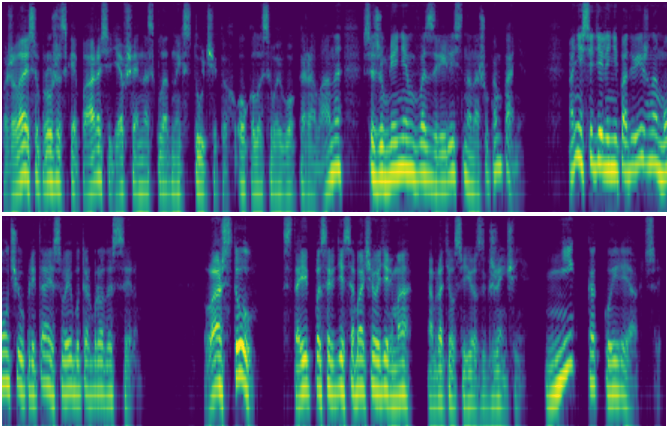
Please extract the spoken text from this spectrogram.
Пожилая супружеская пара, сидевшая на складных стульчиках около своего каравана, с изумлением воззрились на нашу компанию. Они сидели неподвижно, молча уплетая свои бутерброды с сыром. «Ваш стул стоит посреди собачьего дерьма», — обратился Йост к женщине. Никакой реакции.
